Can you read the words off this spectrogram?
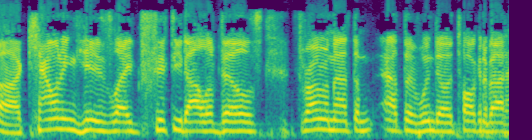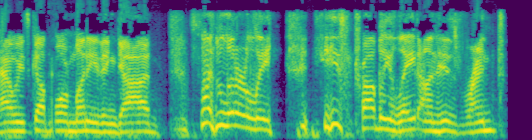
uh, counting his like fifty dollar bills, throwing them out the out the window, talking about how he's got more money than God. Literally, he's probably late on his rent.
